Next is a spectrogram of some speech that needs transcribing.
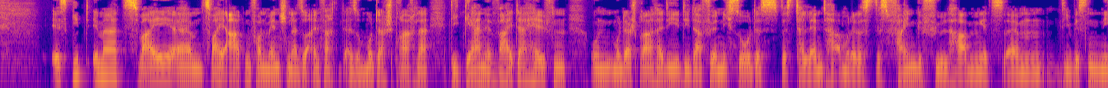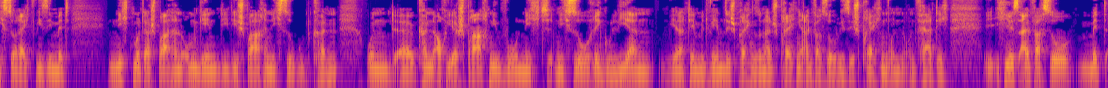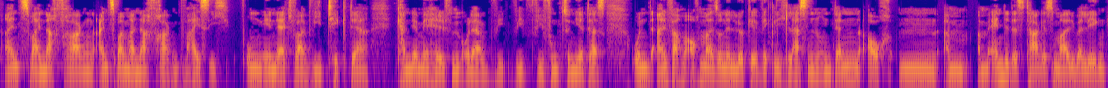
es gibt immer zwei, ähm, zwei Arten von Menschen, also einfach, also Muttersprachler, die gerne weiterhelfen und Muttersprachler, die, die dafür nicht so das, das Talent haben oder das, das Feingefühl haben. Jetzt, ähm, die wissen nicht so recht, wie sie mit nicht-Muttersprachlern umgehen, die die Sprache nicht so gut können und äh, können auch ihr Sprachniveau nicht, nicht so regulieren, je nachdem, mit wem sie sprechen, sondern sprechen einfach so, wie sie sprechen und, und fertig. Hier ist einfach so, mit ein, zwei Nachfragen, ein, zweimal Nachfragen, weiß ich in etwa, wie tickt der, kann der mir helfen oder wie, wie, wie funktioniert das? Und einfach auch mal so eine Lücke wirklich lassen und dann auch mh, am, am Ende des Tages mal überlegen,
